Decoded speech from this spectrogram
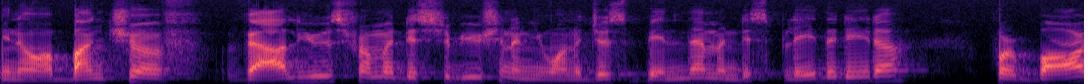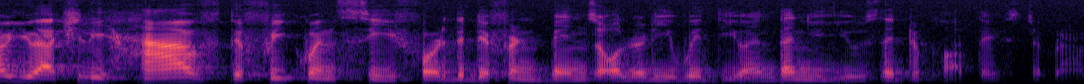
you know, a bunch of values from a distribution and you want to just bin them and display the data. For bar, you actually have the frequency for the different bins already with you, and then you use it to plot the histogram.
